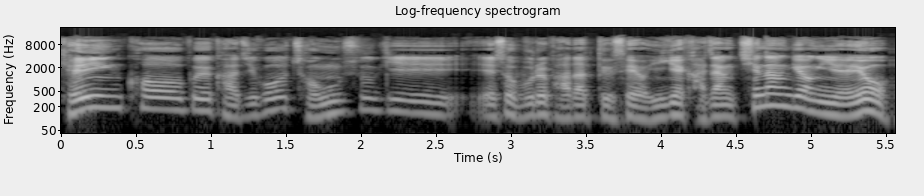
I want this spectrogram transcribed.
개인 컵을 가지고 정수기에서 물을 받아 드세요. 이게 가장 친환경이에요.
